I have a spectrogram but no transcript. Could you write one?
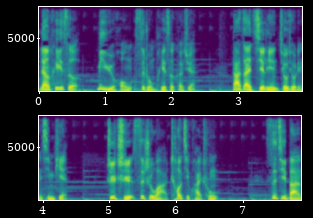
亮黑色、蜜语红四种配色可选，搭载麒麟九九零芯片，支持四十瓦超级快充。四 G 版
